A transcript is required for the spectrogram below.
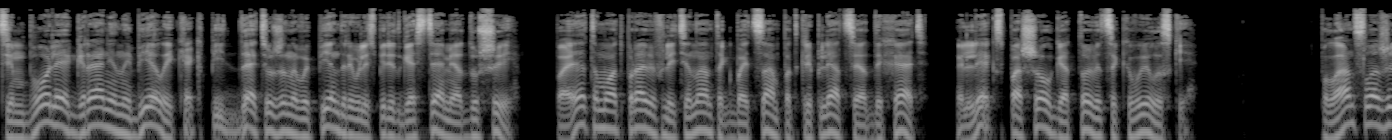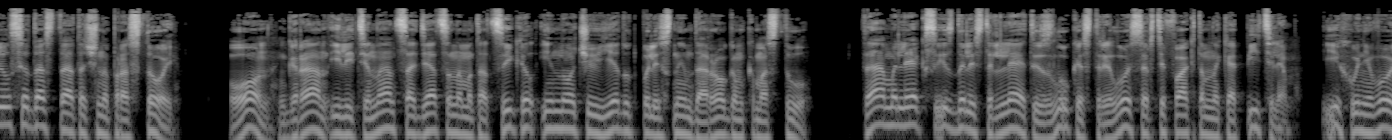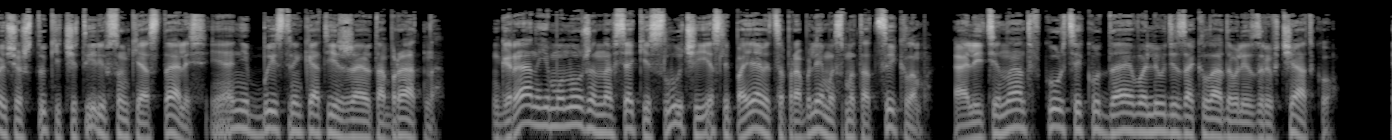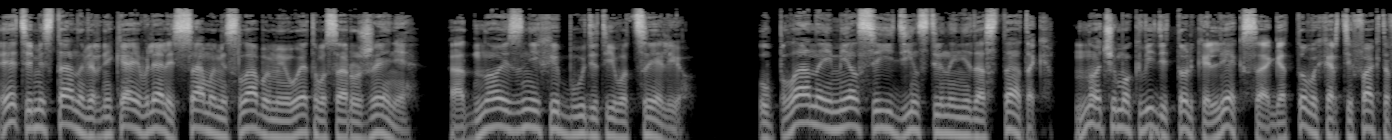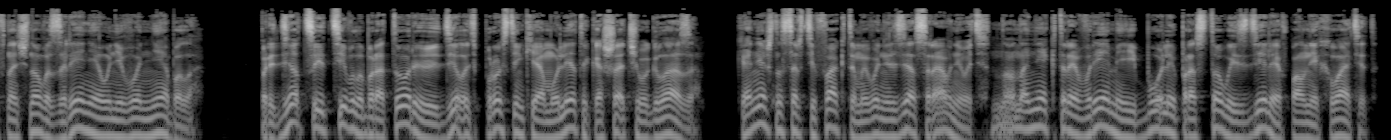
Тем более Гранин Белый, как пить дать, уже навыпендривались перед гостями от души. Поэтому, отправив лейтенанта к бойцам подкрепляться и отдыхать, Лекс пошел готовиться к вылазке. План сложился достаточно простой. Он, Гран и лейтенант садятся на мотоцикл и ночью едут по лесным дорогам к мосту. Там Лекс издали стреляет из лука стрелой с артефактом-накопителем. Их у него еще штуки четыре в сумке остались, и они быстренько отъезжают обратно. Гран ему нужен на всякий случай, если появятся проблемы с мотоциклом, а лейтенант в курсе, куда его люди закладывали взрывчатку. Эти места наверняка являлись самыми слабыми у этого сооружения, Одно из них и будет его целью. У плана имелся единственный недостаток. Ночью мог видеть только Лекса, а готовых артефактов ночного зрения у него не было. Придется идти в лабораторию и делать простенькие амулеты кошачьего глаза. Конечно, с артефактом его нельзя сравнивать, но на некоторое время и более простого изделия вполне хватит.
